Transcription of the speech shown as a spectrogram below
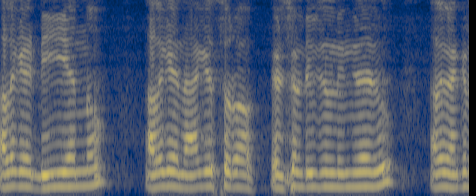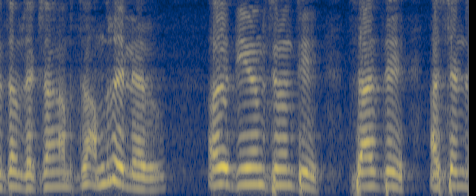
అలాగే డిఎన్ అలాగే నాగేశ్వరరావు అడిషనల్ డివిజనల్ ఇంజనీరు అలాగే వెంకటస్వామి శిక్షణ ఆఫీసర్ అందరూ వెళ్ళారు. అలాగే జీవీఎంసీ నుంచి శాస్త్రి అసిస్టెంట్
